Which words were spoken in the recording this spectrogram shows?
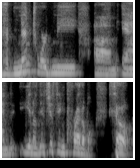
have mentored me. Um, and, you know, it's just incredible. So,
